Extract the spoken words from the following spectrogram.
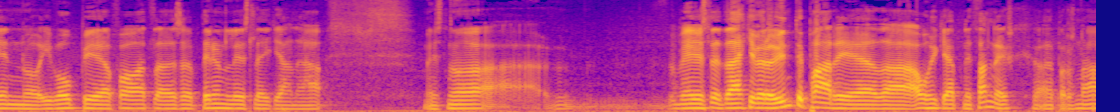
inn og Iwobi að fá alla þessa byrjunliðsleiki þannig að minnst nú að mér finnst þetta ekki vera undirpari eða áhyggjaefni þannig sko. það er bara svona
